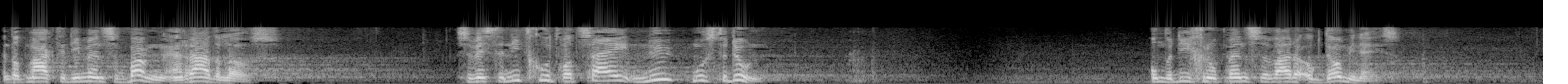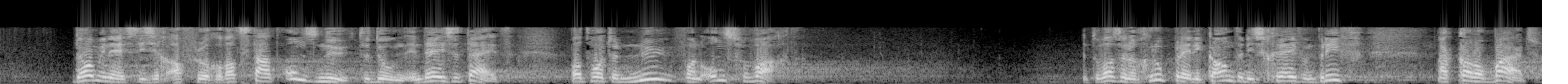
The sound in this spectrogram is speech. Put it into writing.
En dat maakte die mensen bang en radeloos. Ze wisten niet goed wat zij nu moesten doen. Onder die groep mensen waren ook dominees. Dominees die zich afvroegen, wat staat ons nu te doen in deze tijd? Wat wordt er nu van ons verwacht? En toen was er een groep predikanten die schreef een brief naar Karel Baart.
